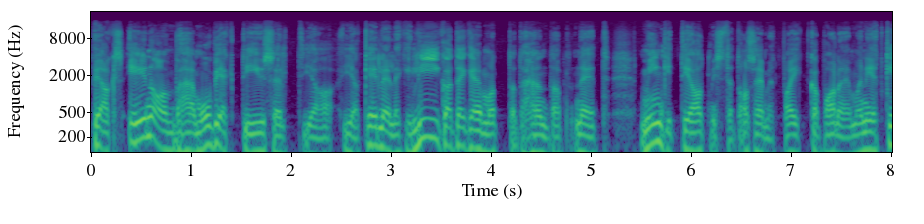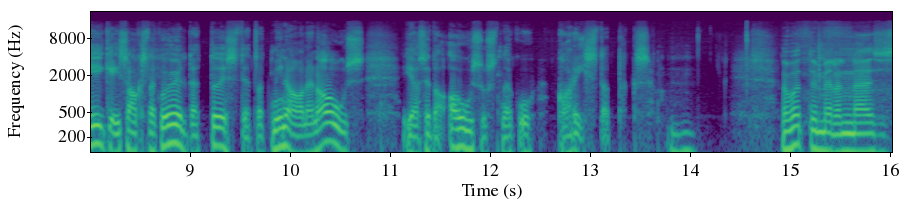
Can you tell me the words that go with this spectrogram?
peaks enam-vähem objektiivselt ja, ja kellelegi liiga tegemata, tähendab need mingid teadmiste tasemed paika panema, nii et keegi ei saaks nagu öelda, et tõesti, et vot mina olen aus ja seda ausust nagu karistatakse mm. -hmm no vot, nüüd meil on äh, siis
